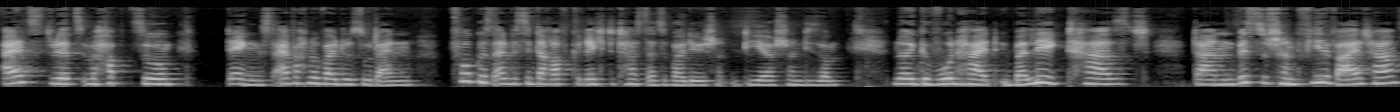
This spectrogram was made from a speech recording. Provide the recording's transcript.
als du jetzt überhaupt so denkst. Einfach nur, weil du so deinen Fokus ein bisschen darauf gerichtet hast, also weil du dir schon diese neue Gewohnheit überlegt hast, dann bist du schon viel weiter.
